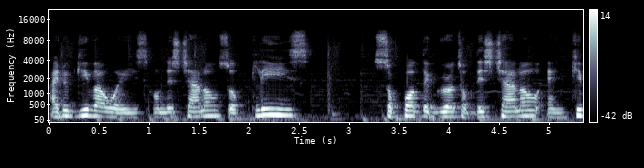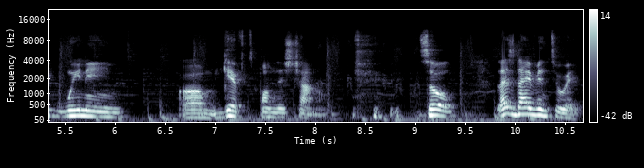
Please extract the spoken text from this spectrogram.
I do giveaways on this channel. So please support the growth of this channel and keep winning um, gift on this channel. so let's dive into it.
